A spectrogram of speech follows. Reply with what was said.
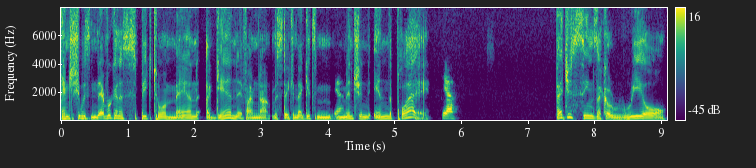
and she was never going to speak to a man again, if I'm not mistaken. That gets m- Yeah. mentioned in the play. Yeah. That just seems like a real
